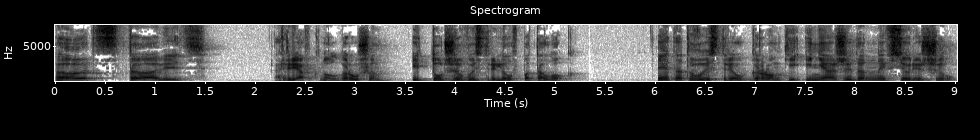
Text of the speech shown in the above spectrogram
«Отставить!» – рявкнул Грушин и тут же выстрелил в потолок. Этот выстрел, громкий и неожиданный, все решил.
